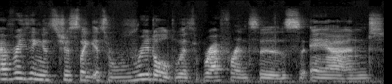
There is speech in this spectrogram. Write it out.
everything is just like it's riddled with references and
